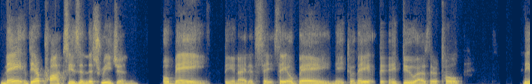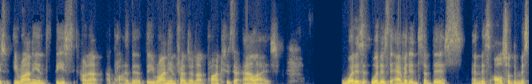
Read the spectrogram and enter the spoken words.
they their proxies in this region obey the United States. They obey NATO. They they do as they're told. These Iranians, these are not the, the Iranian friends are not proxies. They're allies what is what is the evidence of this? And this also the mis-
